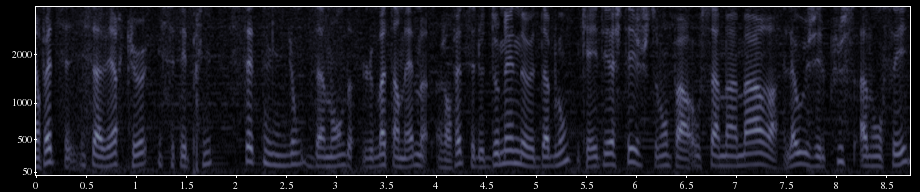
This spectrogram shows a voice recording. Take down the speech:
Et en fait, il s'avère qu'il s'était pris 7 millions d'amendes le matin même. En fait, c'est le domaine d'Ablon qui a été acheté justement par Oussama Amar, là où j'ai le plus avancé,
